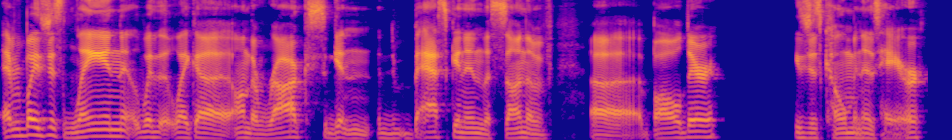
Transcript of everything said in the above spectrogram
Everybody's just laying with it like uh on the rocks, getting basking in the sun of uh Baldur. He's just combing his hair.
